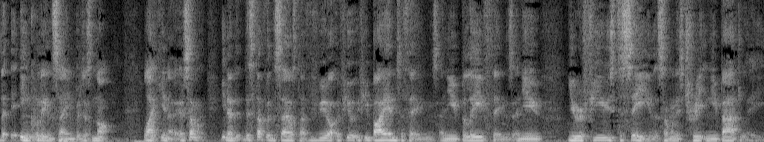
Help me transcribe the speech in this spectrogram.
that equally insane, but just not like you know, if someone, you know, the, the stuff with the sales stuff. If you if you if you buy into things and you believe things and you you refuse to see that someone is treating you badly.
